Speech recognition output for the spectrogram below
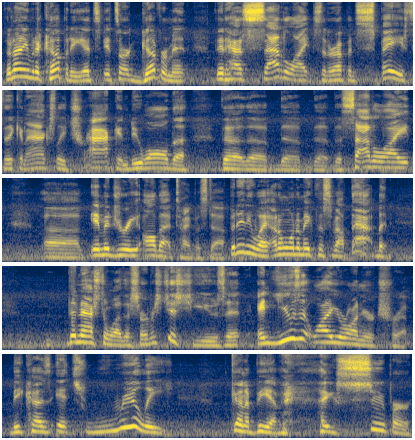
They're not even a company. It's it's our government that has satellites that are up in space that can actually track and do all the the the the the, the satellite uh, imagery, all that type of stuff. But anyway, I don't want to make this about that, but the National Weather Service, just use it and use it while you're on your trip because it's really going to be a, a super,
